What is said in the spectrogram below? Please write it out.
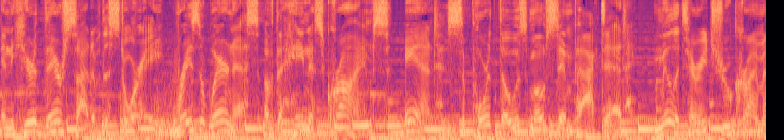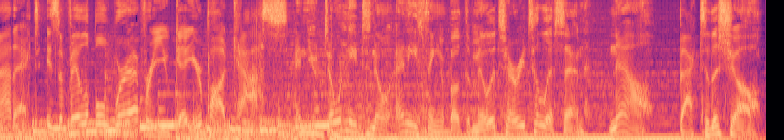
and hear their side of the story, raise awareness of the heinous crimes, and support those most impacted. Military True Crime Addict is available wherever you get your podcasts, and you don't need to know anything about the military to listen. Now, back to the show.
